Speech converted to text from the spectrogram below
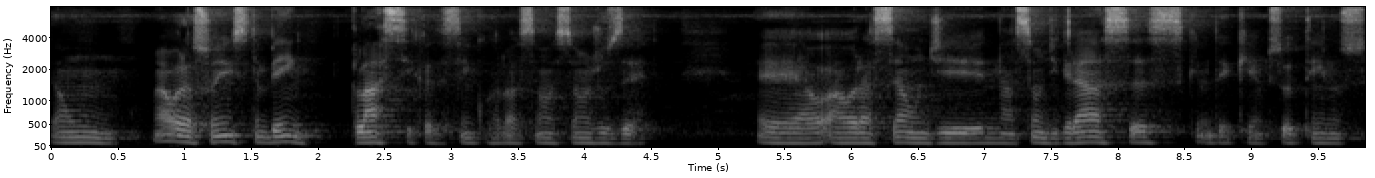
Então, há orações também clássicas assim com relação a São José. É a oração de nação de graças que, a pessoa tem nos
